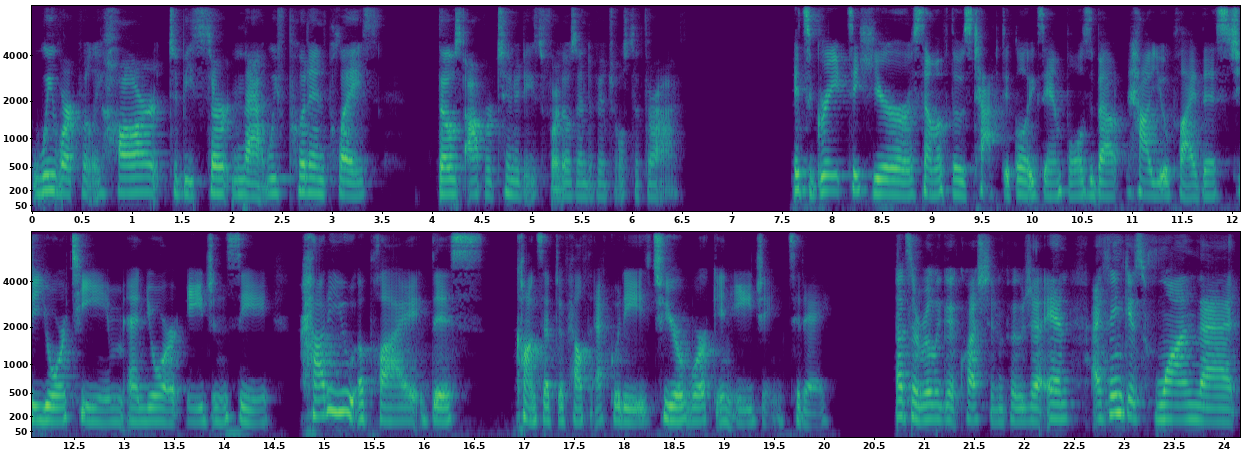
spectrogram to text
we work really hard to be certain that we've put in place those opportunities for those individuals to thrive. It's great to hear some of those tactical examples about how you apply this to your team and your agency. How do you apply this concept of health equity to your work in aging today? That's a really good question, Pooja. And I think it's one that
